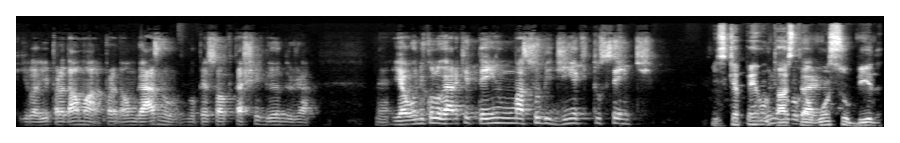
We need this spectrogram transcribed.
Aquilo ali para dar uma para dar um gás no, no pessoal que está chegando já. Né? E é o único lugar que tem uma subidinha que tu sente. Isso que é perguntar se tem alguma subida,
